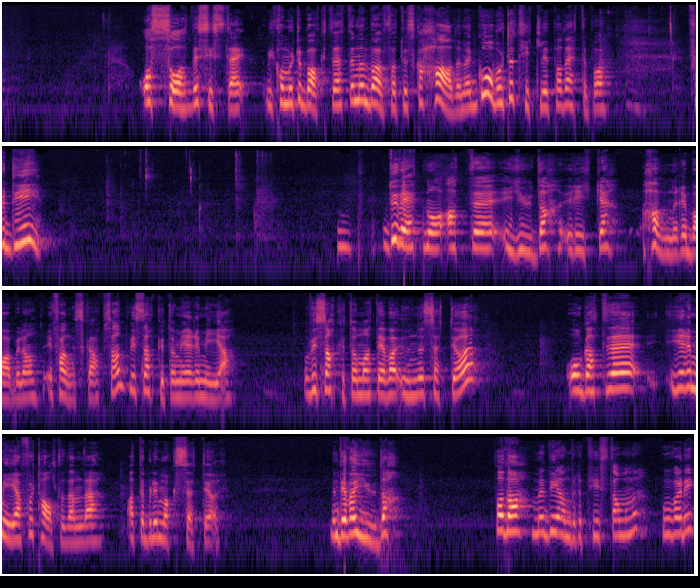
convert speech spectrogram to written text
Og så det siste. Vi kommer tilbake til dette, men bare for at du skal ha det med. Gå bort og titt litt på det etterpå. Fordi Du vet nå at uh, Juda-riket havner i Babylon, i fangenskap. sant? Vi snakket om Jeremia. Og vi snakket om at det var under 70 år. Og at uh, Jeremia fortalte dem det, at det blir maks 70 år. Men det var Juda. Hva da med de andre ti stammene? Hvor var de?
